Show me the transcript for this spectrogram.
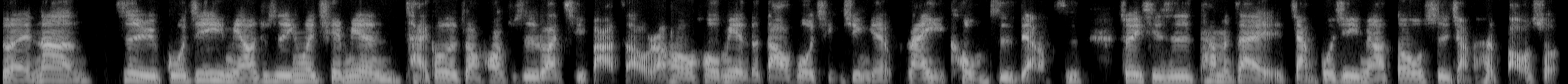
对，那至于国际疫苗，就是因为前面采购的状况就是乱七八糟，然后后面的到货情形也难以控制这样子，所以其实他们在讲国际疫苗都是讲得很保守。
